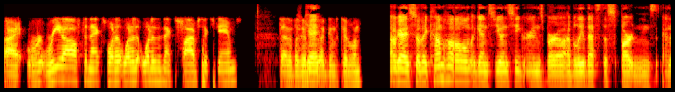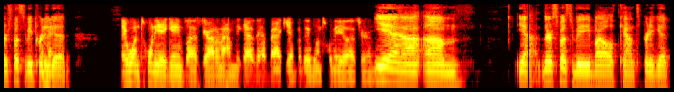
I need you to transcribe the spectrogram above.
All right, read off the next. What what what is the next five six games that are the good okay. against good ones? Okay, so they come home against UNC Greensboro. I believe that's the Spartans, and they're supposed to be pretty they, good. They won 28 games last year. I don't know how many guys they have back yet, but they won 28 last year. Yeah, um, yeah, they're supposed to be by all counts pretty good.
